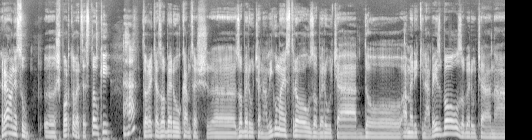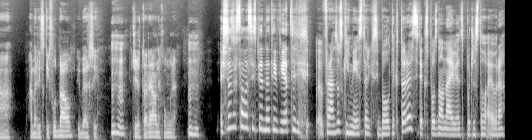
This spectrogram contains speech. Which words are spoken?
Reálne sú e, športové cestovky, Aha. ktoré ťa zoberú, kam chceš, e, zoberú ťa na Ligu majstrov, zoberú ťa do Ameriky na baseball, zoberú ťa na americký futbal, vyber si. Uh-huh. Čiže to reálne funguje. Uh-huh. Ešte som sa chcela si spýtať na tých viacerých e, francúzských miest, ktorých si bol, tak ktoré si tak spoznal najviac počas toho eura?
